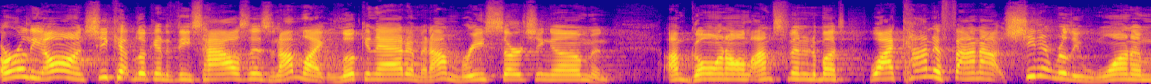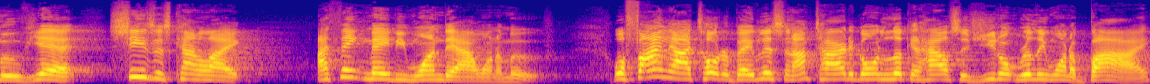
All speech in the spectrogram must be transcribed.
early on, she kept looking at these houses, and I'm like looking at them and I'm researching them and I'm going on, I'm spending a bunch. Well, I kind of found out she didn't really want to move yet. She's just kind of like, I think maybe one day I want to move. Well, finally, I told her, babe, listen, I'm tired of going to look at houses you don't really want to buy.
